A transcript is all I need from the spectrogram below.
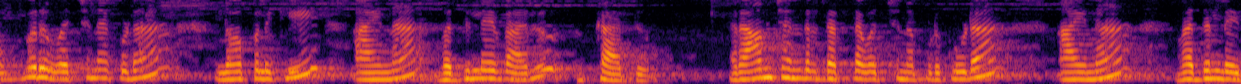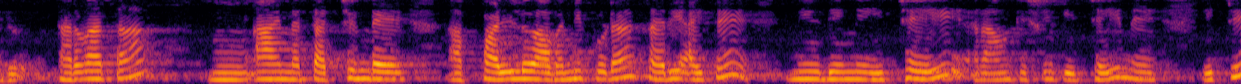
ఎవ్వరు వచ్చినా కూడా లోపలికి ఆయన వదిలేవారు కాదు. రామచంద్ర దత్త వచ్చినప్పుడు కూడా ఆయన వదలలేదు. తర్వాత ఆయన తచ్చుండే ఆ పళ్ళు అవన్నీ కూడా సరే అయితే నీవు దీన్ని ఇచ్చేయి రామకృష్ణులకి ఇచ్చేయి నే ఇచ్చి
